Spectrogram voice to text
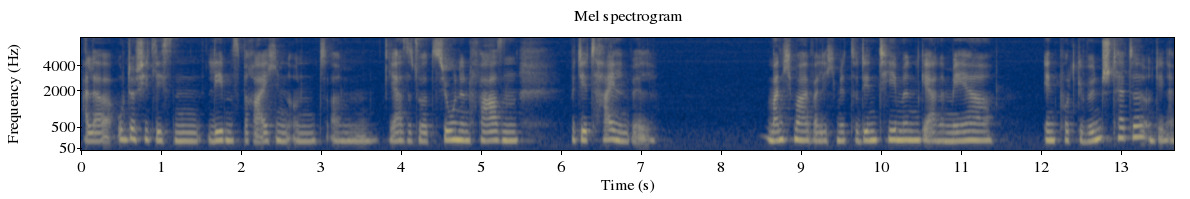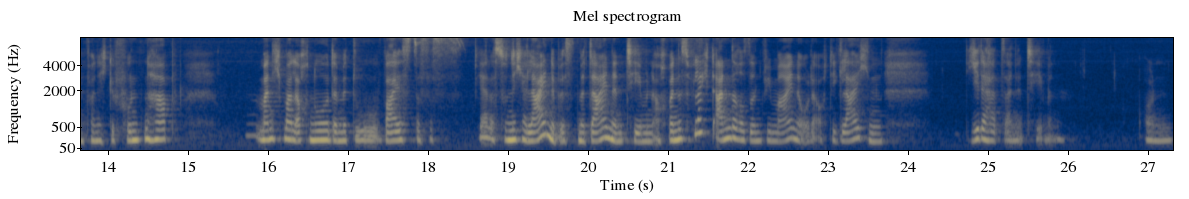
aller unterschiedlichsten Lebensbereichen und ähm, ja, Situationen, Phasen mit dir teilen will. Manchmal, weil ich mir zu den Themen gerne mehr Input gewünscht hätte und den einfach nicht gefunden habe. Manchmal auch nur, damit du weißt, dass es ja, dass du nicht alleine bist mit deinen Themen, auch wenn es vielleicht andere sind wie meine oder auch die gleichen. Jeder hat seine Themen. Und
